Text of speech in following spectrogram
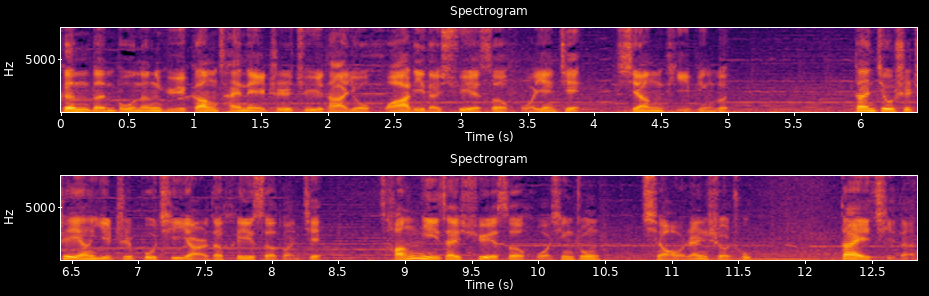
根本不能与刚才那只巨大又华丽的血色火焰剑相提并论。但就是这样一支不起眼的黑色短剑，藏匿在血色火星中，悄然射出，带起的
